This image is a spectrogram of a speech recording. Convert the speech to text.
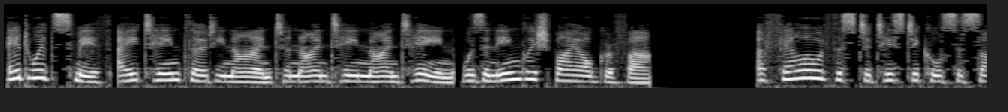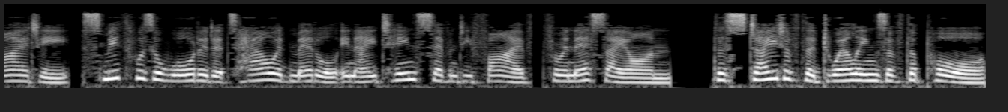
Edward Smith (1839–1919) was an English biographer. A Fellow of the Statistical Society, Smith was awarded its Howard Medal in 1875, for an essay on the state of the dwellings of the poor,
